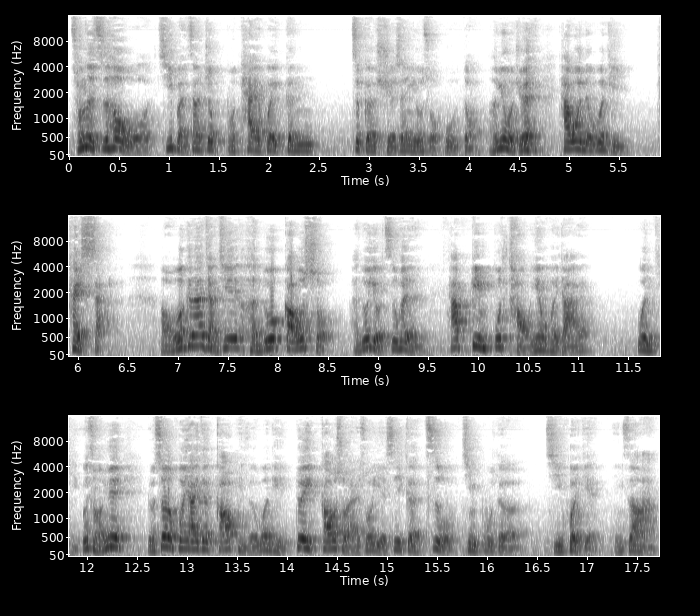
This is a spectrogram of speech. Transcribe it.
从此之后，我基本上就不太会跟这个学生有所互动，因为我觉得他问的问题太傻了。啊，我跟他讲，其实很多高手、很多有智慧的人，他并不讨厌回答问题。为什么？因为有时候回答一个高品质的问题，对高手来说也是一个自我进步的机会点，你知道吗？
